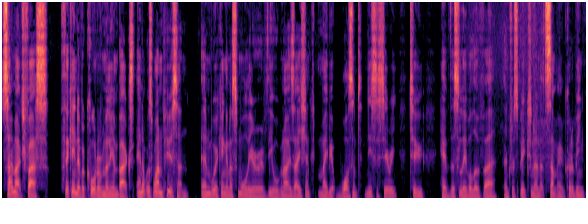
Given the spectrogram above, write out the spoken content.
so much fuss, thick end of a quarter of a million bucks, and it was one person and working in a small area of the organisation. Maybe it wasn't necessary to have this level of uh, introspection, and it's something that could have been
